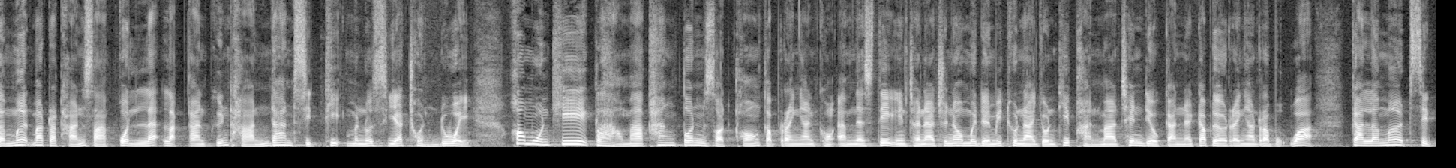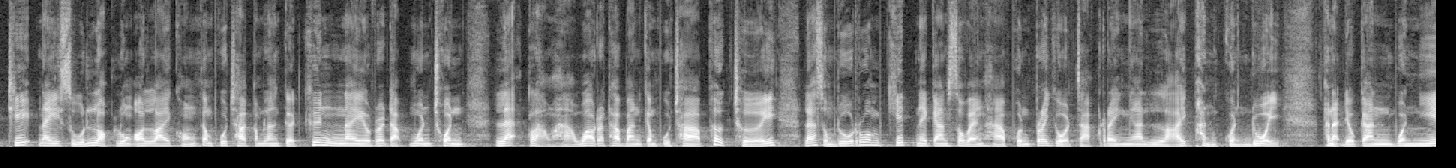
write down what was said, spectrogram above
ละเมิดมาตรฐานสากลและหลักการพื้นฐานด้านสิทธิมนุษยชนด้วยข้อมูลที่กล่าวมาข้างต้นสอดคล้องกับรายงานของ Amnesty International เมื่อเดือนมิถุนายนที่ผ่านมาเช่นเดียวกันนะครับ โดยรายงานระบุว่าการละเมิดสิทธิในศูนย์หลอกลวงออนไลน์ของกัมพูชากำลังเกิดขึ้นในระดับมวลชน และกล่าวหาว่ารัฐบาลกัมพูชาเพิกเฉย และสมรู้ร่วมคิดในการแสวงหาผลประโยชน์จากแรงงานหลายพันคนด้วย ขณะเดียวกันวันนี้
